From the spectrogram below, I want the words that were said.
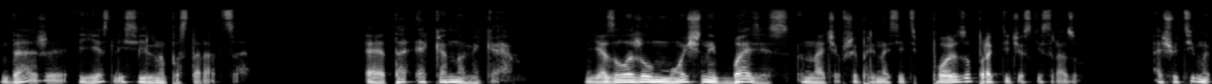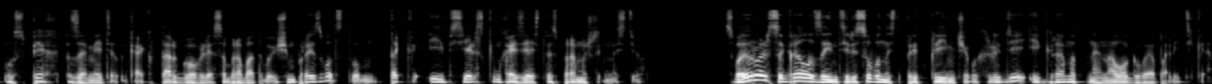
Даже если сильно постараться. Это экономика. Я заложил мощный базис, начавший приносить пользу практически сразу. Ощутимый успех заметен как в торговле с обрабатывающим производством, так и в сельском хозяйстве с промышленностью. Свою роль сыграла заинтересованность предприимчивых людей и грамотная налоговая политика.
